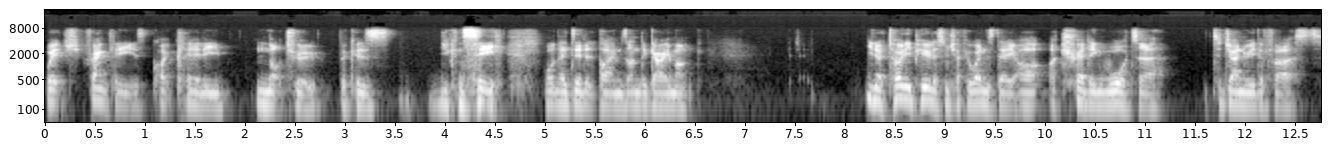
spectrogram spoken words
Which, frankly, is quite clearly not true because you can see what they did at times under Gary Monk. You know, Tony Pulis and Sheffield Wednesday are, are treading water to January the 1st,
